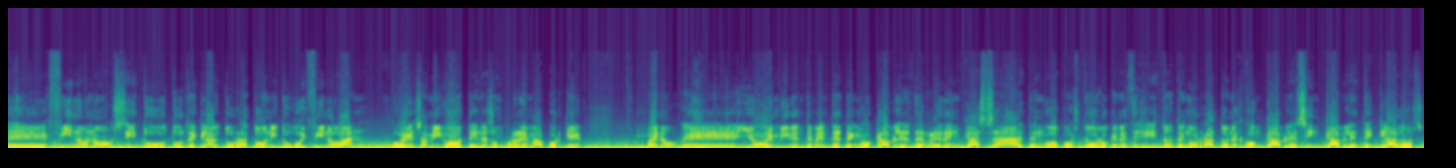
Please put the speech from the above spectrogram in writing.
eh, fino, ¿no? Si tu, tu teclado tu ratón y tu wifi no van, pues amigo, tienes un problema porque... Bueno, eh, yo evidentemente tengo cables de red en casa, tengo pues todo lo que necesito, tengo ratones con cable, sin cable, teclados,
